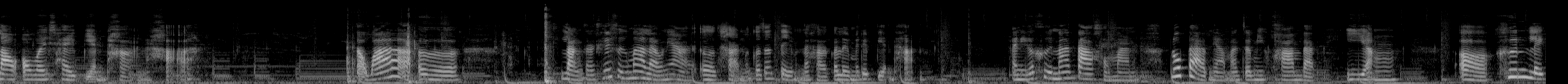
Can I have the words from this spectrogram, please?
เราเอาไว้ใช้เปลี่ยนฐานนะคะ แต่ว่าเออหลังจากที่ซื้อมาแล้วเนี่ยเออฐานมันก็จะเต็มนะคะ ก็เลยไม่ได้เปลี่ยนฐาน อันนี้ก็คือหน้าตาของมัน รูปแบบเนี่ยมันจะมีความแบบเอียงขึ้นเล็ก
